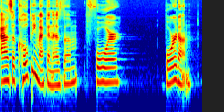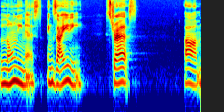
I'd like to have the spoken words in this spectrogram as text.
as a coping mechanism for boredom, loneliness, anxiety, stress, um,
